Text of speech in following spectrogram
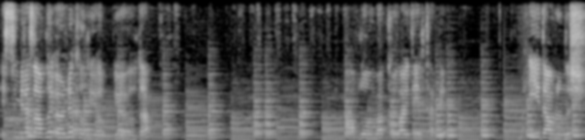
Esin biraz ablaya örnek alıyor bu yolda. Abla olmak kolay değil tabi. İyi davranış.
